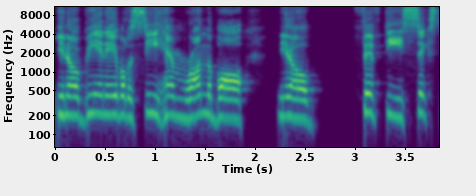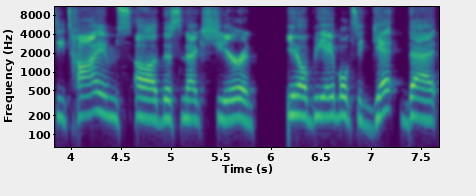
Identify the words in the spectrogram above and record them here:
you know, being able to see him run the ball, you know, 50, 60 times uh, this next year and, you know, be able to get that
